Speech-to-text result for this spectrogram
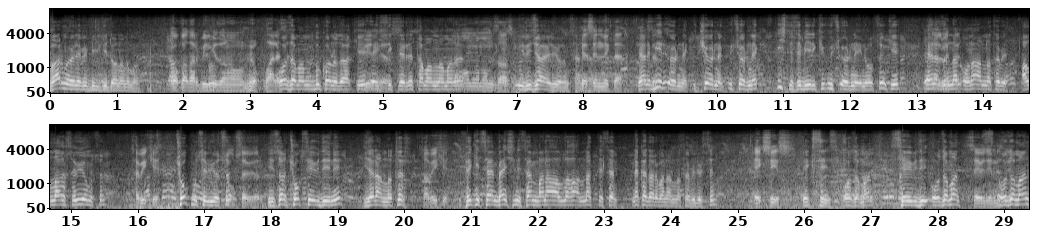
Var mı öyle bir bilgi donanımı? O kadar bilgi donanımım yok maalesef. O zaman bu konudaki Bilmiyoruz. eksiklerini tamamlamanı Tamamlamamız lazım. rica ediyorum senden. Kesinlikle. Yani Kesin- bir örnek, iki örnek, üç örnek, hiç değilse bir, iki, üç örneğin olsun ki en Elbette. azından ona anlatabilir. Allah'ı seviyor musun? Tabii ki. Çok mu seviyorsun? Çok seviyorum. İnsan çok sevdiğini gider anlatır. Tabii ki. Peki sen ben şimdi sen bana Allah'ı anlat desem ne kadar bana anlatabilirsin? Eksiyiz. Eksiyiz. O zaman sevdi o zaman Sevdiğimiz o bir- zaman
